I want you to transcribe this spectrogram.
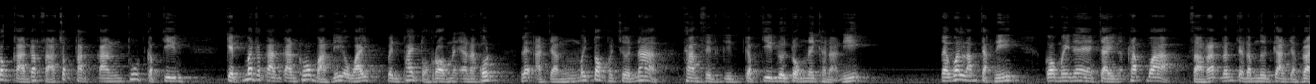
ต้องการรักษาช่องทางการทูตกับจีน เก็บมาตรการการคว่ำบาตรนี้เอาไว้เป็นไพ่ต่อรองในอนาคต และอาจจะไม่ต้องเผชิญหน้าทางเศรษฐกิจกับจีนโดยตรงในขณะนี้ แต่ว่าหลังจากนี้ก็ไม่แน่ใจนะครับว่าสหรัฐนั้นจะดำเนินการอย่างไร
